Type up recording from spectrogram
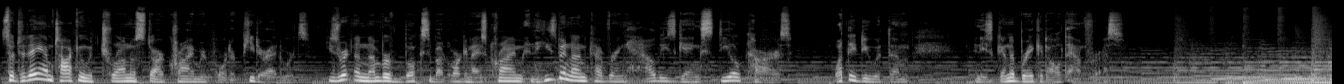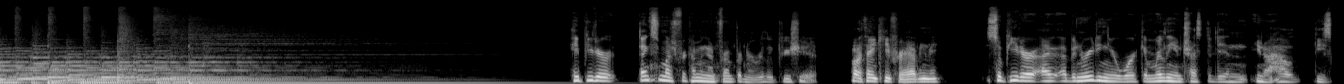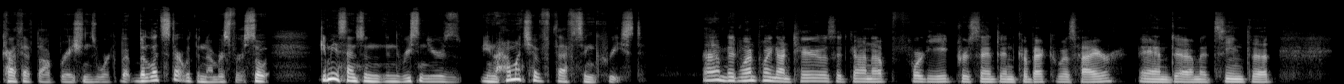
So today I'm talking with Toronto Star crime reporter Peter Edwards. He's written a number of books about organized crime, and he's been uncovering how these gangs steal cars, what they do with them, and he's going to break it all down for us. Hey, Peter, thanks so much for coming on Front Burner. I really appreciate it. Well, thank you for having me. So, Peter, I, have been reading your work. I'm really interested in you know how these car theft operations work. But but let's start with the numbers first. So, give me a sense in, in the recent years, you know, how much have thefts increased? Um, at one point, Ontario's had gone up 48%, and Quebec was higher. And um, it seemed that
